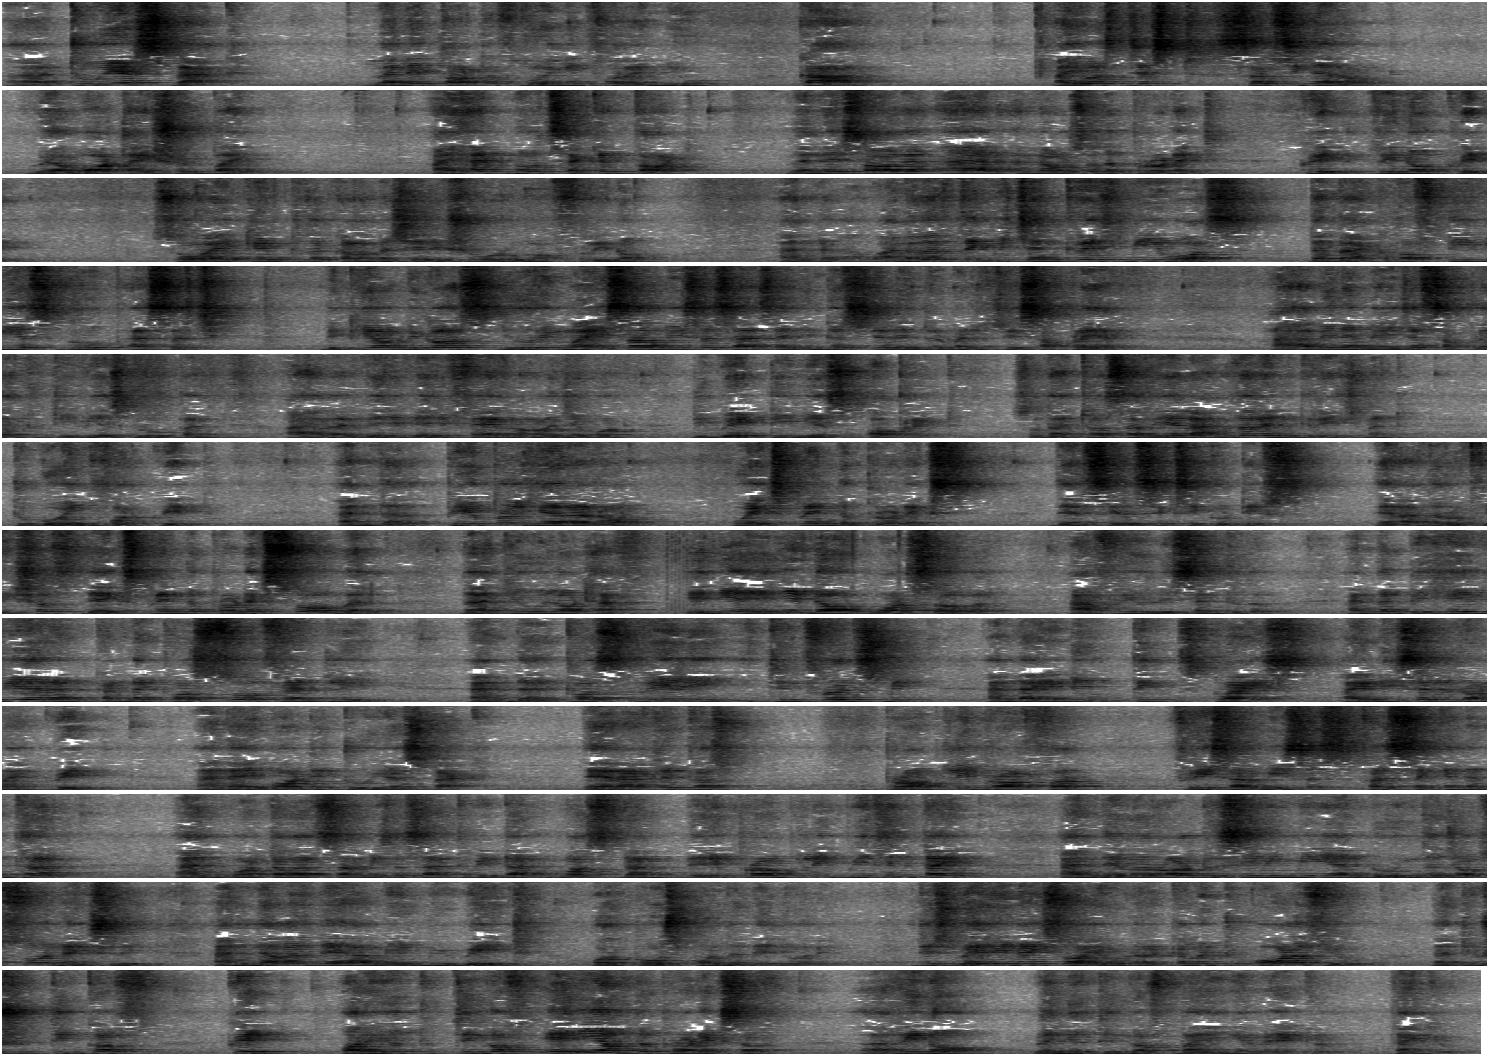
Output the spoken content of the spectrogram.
Uh, two years back, when I thought of going in for a new car, I was just searching around where what I should buy. I had no second thought when I saw the ad and also the product Kwid, Renault Kwid. So I came to the Kalamassery showroom of Renault. And another thing which encouraged me was the backup of TVS Group as such. Because during my services as an industrial intermediary supplier, I have been a major supplier to TVS Group and I have a very very fair knowledge about the way TVS operate. So that was a real another encouragement to go in for Kwid. And the people here around who explain the products, their sales executives, their other officials, they explain the products so well that you will not have any any doubt whatsoever after you listen to them. And the behavior and conduct was so friendly and it was really it influenced me and I didn't think twice. I decided on a Kwid and I bought it two years back. Thereafter it was promptly brought for free services, first, second and third and whatever services had to be done was done very promptly within time and they were all receiving me and doing the job so nicely and never they have made me wait or postpone the delivery. It is very nice so I would recommend to all of you that you should think of Kwid or you to think of any of the products of uh, Renault when you think of buying a vehicle. Thank you.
